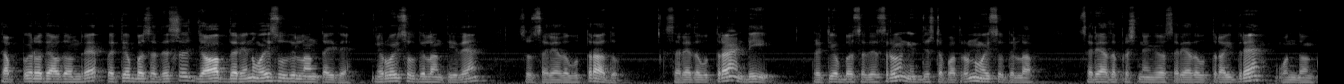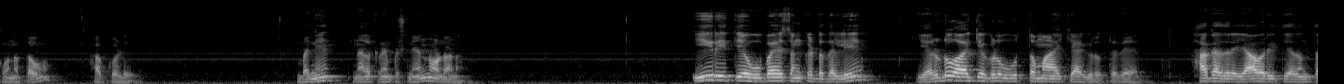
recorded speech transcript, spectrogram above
ತಪ್ಪಿರೋದು ಯಾವುದು ಅಂದರೆ, ಪ್ರತಿಯೊಬ್ಬ ಸದಸ್ಯರು ಜವಾಬ್ದಾರಿಯನ್ನು ವಹಿಸುವುದಿಲ್ಲ ಅಂತ ಇದೆ. ನಿರ್ವಹಿಸುವುದಿಲ್ಲ ಅಂತ ಇದೆ. ಸೊ ಸರಿಯಾದ ಉತ್ತರ ಅದು. ಸರಿಯಾದ ಉತ್ತರ ಡಿ. ಪ್ರತಿಯೊಬ್ಬ ಸದಸ್ಯರು ನಿರ್ದಿಷ್ಟ ಪಾತ್ರವನ್ನು ವಹಿಸುವುದಿಲ್ಲ. ಸರಿಯಾದ ಪ್ರಶ್ನೆಗೆ ಸರಿಯಾದ ಉತ್ತರ ಇದ್ದರೆ ಒಂದು ಅಂಕವನ್ನು ತಾವು ಹಾಕ್ಕೊಳ್ಳಿ ಬನ್ನಿ, ನಾಲ್ಕನೇ ಪ್ರಶ್ನೆಯನ್ನು ನೋಡೋಣ. ಈ ರೀತಿಯ ಉಭಯ ಸಂಕಟದಲ್ಲಿ ಎರಡೂ ಆಯ್ಕೆಗಳು ಉತ್ತಮ ಆಯ್ಕೆ ಆಗಿರುತ್ತದೆ. ಹಾಗಾದರೆ ಯಾವ ರೀತಿಯಾದಂಥ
